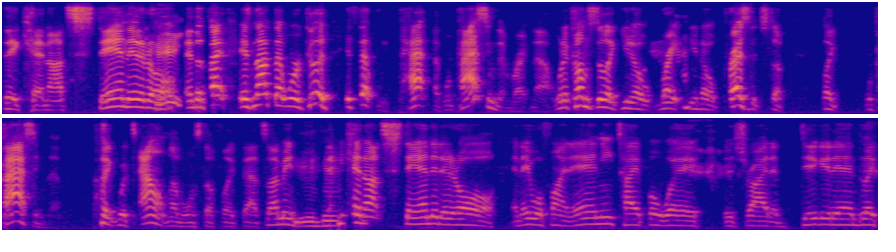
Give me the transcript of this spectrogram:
They cannot stand it at all. Hey. And the fact is not that we're good; it's that we pat we're passing them right now. When it comes to like you know right you know present stuff, like we're passing them, like with talent level and stuff like that. So I mean, mm-hmm. they cannot stand it at all, and they will find any type of way to try to dig it in. Like,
